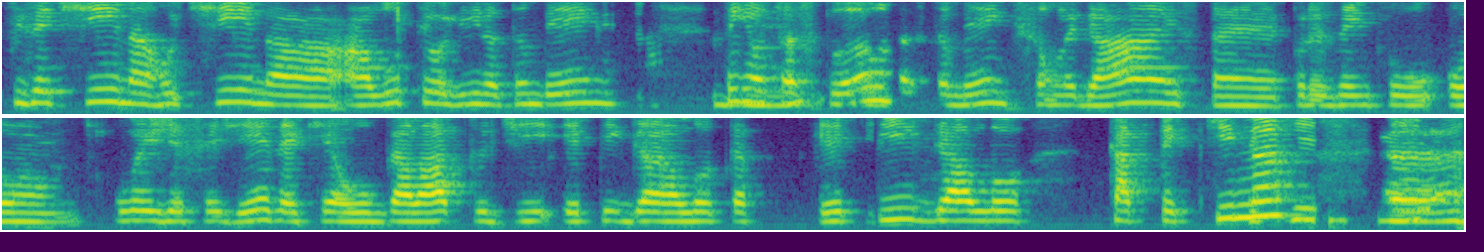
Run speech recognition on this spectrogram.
fisetina, rotina, a luteolina também. Tem uhum. outras plantas também que são legais, né? por exemplo, o, o EGCG, né? que é o galato de epigalota, epigalo catequina, uh,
